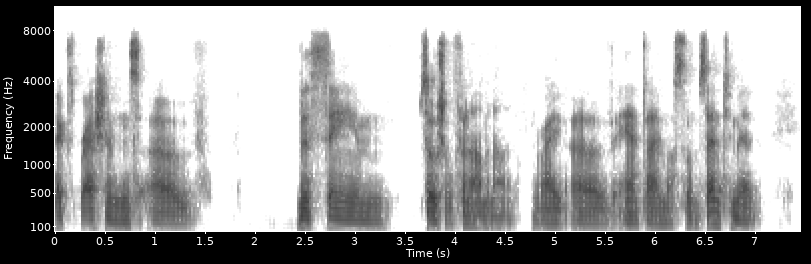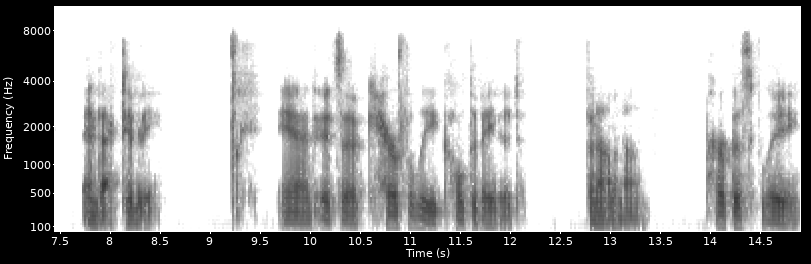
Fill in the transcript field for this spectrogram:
expressions of the same social phenomenon, right? Of anti Muslim sentiment and activity. And it's a carefully cultivated phenomenon, purposefully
